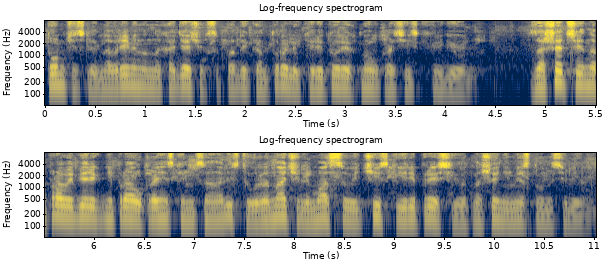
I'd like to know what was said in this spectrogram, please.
в том числе на временно находящихся под их контролем территориях новых российских регионов. Зашедшие на правый берег Днепра украинские националисты уже начали массовые чистки и репрессии в отношении местного населения.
